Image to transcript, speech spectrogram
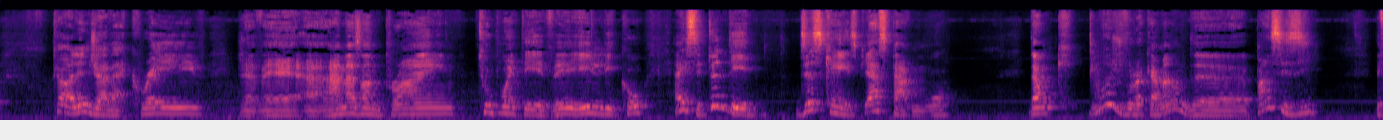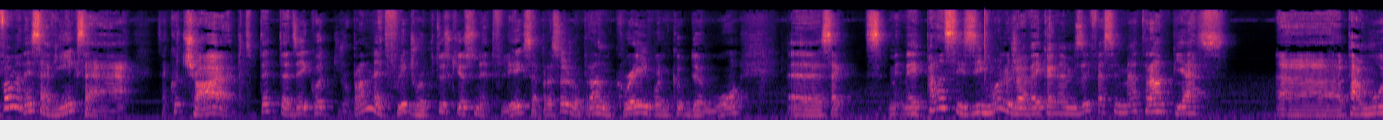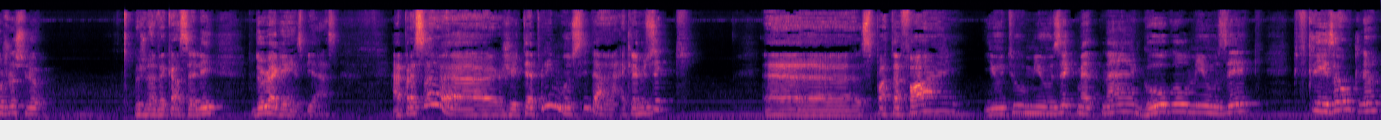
Colin, j'avais Crave, j'avais euh, Amazon Prime, Tout.tv, Illico. Hey, c'est toutes des 10-15$ par mois. Donc, moi, je vous recommande, euh, pensez-y. Des fois, à ça vient que ça, ça coûte cher. Puis tu peut-être te dire, écoute, je vais prendre Netflix, je vais écouter ce qu'il y a sur Netflix. Après ça, je vais prendre Crave une coupe de mois. Euh, mais, pensez-y, moi, j'avais économisé facilement 30$ pièces euh, par mois juste là. Je l'avais cancellé 2 à 15$. Après ça, euh, été pris moi aussi avec la musique. Spotify, YouTube Music maintenant, Google Music, puis toutes les autres là.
